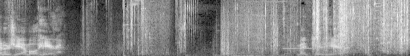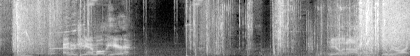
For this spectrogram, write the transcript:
Energy ammo here. Medkit here. Energy ammo here. Healing up. She'll be right.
